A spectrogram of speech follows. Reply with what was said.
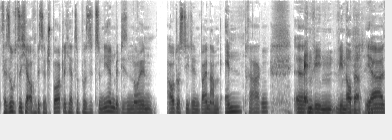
versucht sich ja auch ein bisschen sportlicher zu positionieren mit diesen neuen Autos, die den Beinamen N tragen. Äh, N wie, wie Norbert. Ja. ja.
